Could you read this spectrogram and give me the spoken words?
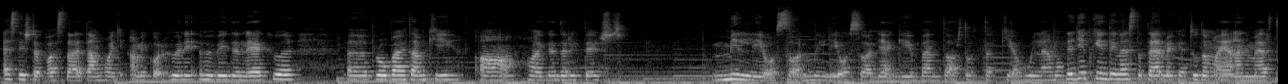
Ezt is tapasztaltam, hogy amikor hő, hővédő nélkül ö, próbáltam ki a hajgöndörítést, milliószor, milliószor gyengébben tartottak ki a hullámok. De egyébként én ezt a terméket tudom ajánlani, mert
